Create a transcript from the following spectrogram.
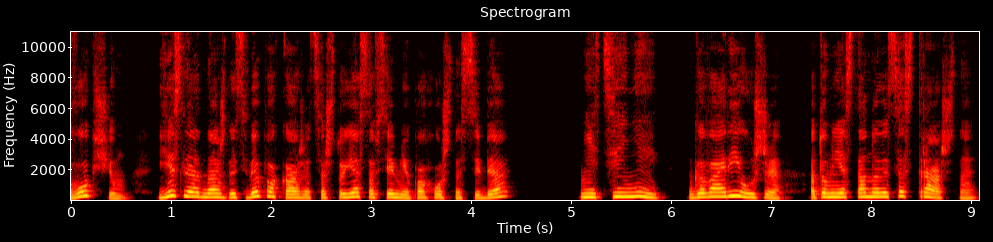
«В общем, если однажды тебе покажется, что я совсем не похож на себя...» «Не тяни, говори уже, а то мне становится страшно.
